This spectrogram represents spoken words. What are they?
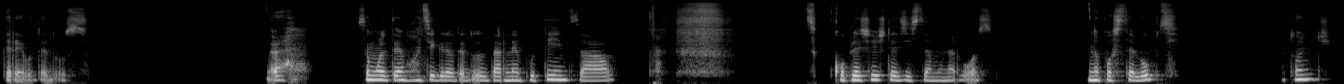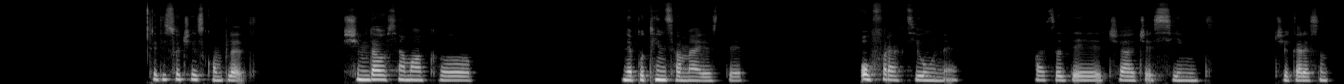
greu de dus. Eh, sunt multe emoții greu de dus, dar neputința copleșește sistemul nervos. Nu poți să te lupți, atunci te disociezi complet. Și îmi dau seama că neputința mea este o fracțiune față de ceea ce simt cei care sunt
